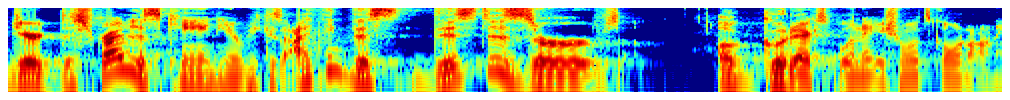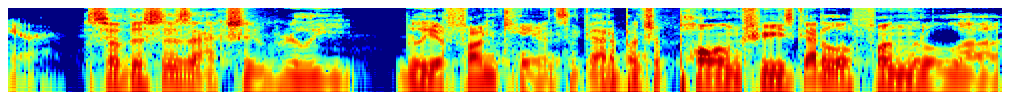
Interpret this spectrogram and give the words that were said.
Jared, describe this can here because I think this this deserves a good explanation. What's going on here? So this is actually really really a fun can. So got a bunch of palm trees, got a little fun little uh,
